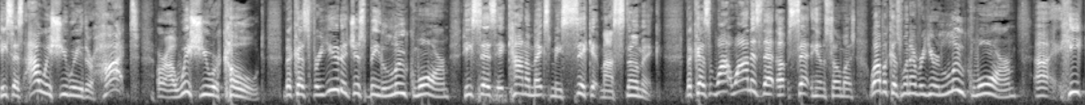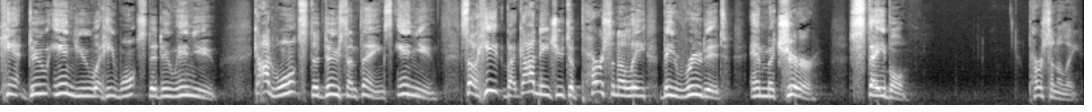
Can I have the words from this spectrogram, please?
he says, I wish you were either hot or I wish you were cold. Because for you to just be lukewarm, he says, it kind of makes me sick at my stomach. Because why, why does that upset him so much? Well, because whenever you're lukewarm, uh, he can't do in you what he wants to do in you. God wants to do some things in you. So he, but God needs you to personally be rooted and mature, stable, personally,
